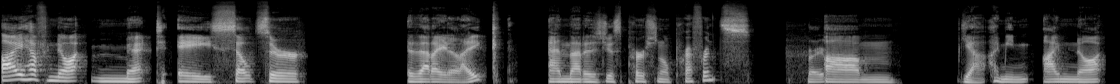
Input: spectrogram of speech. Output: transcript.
I have not met a seltzer that I like, and that is just personal preference. right. Um, yeah, I mean, I'm not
